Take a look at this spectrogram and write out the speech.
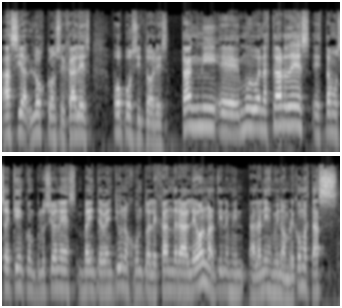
hacia los concejales opositores. Tagni, eh, muy buenas tardes, estamos aquí en Conclusiones 2021 junto a Alejandra León, Martínez Alaní es mi nombre, ¿cómo estás?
